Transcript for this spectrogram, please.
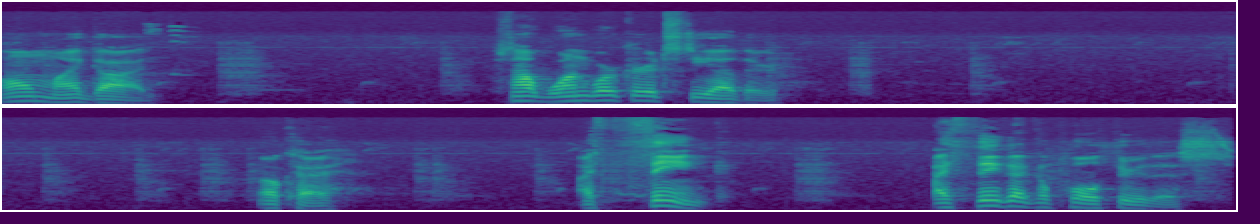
Oh my god. It's not one worker, it's the other. Okay. I think. I think I could pull through this.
